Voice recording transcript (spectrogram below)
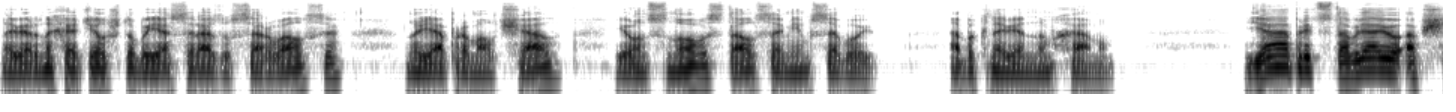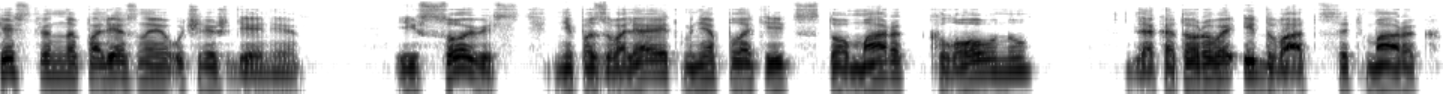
наверное, хотел, чтобы я сразу сорвался, но я промолчал, и он снова стал самим собой, обыкновенным хамом. Я представляю общественно полезное учреждение — и совесть не позволяет мне платить сто марок клоуну, для которого и двадцать марок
